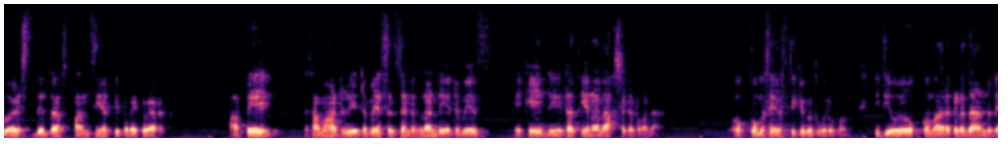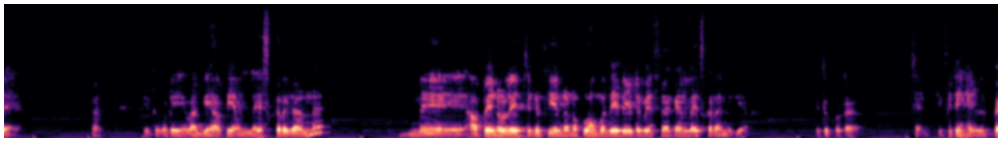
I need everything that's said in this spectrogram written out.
වර්ස් දෙදස් පන්සියක් විතරක වැර අපේ සමහට ඩේට බේස සැට පුලන් ඩේට බේස් එක ඩේට තියෙන ලක්ෂකට වඩා. ඔක්කොම සේස්ටික එකතු කරපන් ඉති ඔය ඔක්කොම අරකට දාන්න බෑ. එතකොට ඒ වගේ අපි ඇන්ලයිස් කරගන්න මේ අපේ නොලෙච්චක තියෙනන කොහමදේ ඩේට බේස කැන්ලයිස් කරන්න කිය එතකොට චැපිට හෙල්පක්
